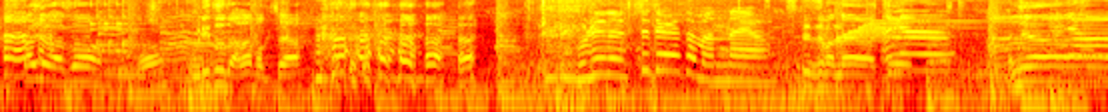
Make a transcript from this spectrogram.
빨리 와서 어? 우리도 나눠 먹자. 우리는 스튜디오에서 만나요. 스테이지 만나요. 안녕. 안녕.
